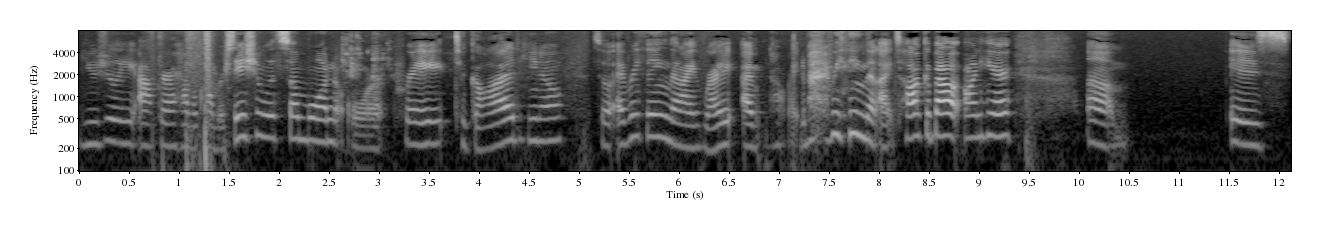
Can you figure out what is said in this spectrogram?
usually after I have a conversation with someone or pray to God, you know. So everything that I write, I'm not right about everything that I talk about on here, um, is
